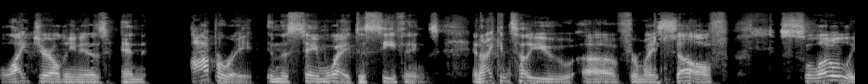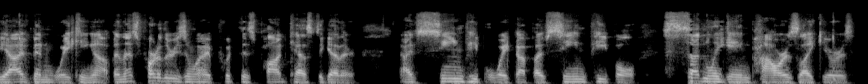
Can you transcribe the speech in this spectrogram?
like Geraldine is and operate in the same way to see things. And I can tell you uh, for myself, slowly I've been waking up. And that's part of the reason why I put this podcast together. I've seen people wake up. I've seen people suddenly gain powers like yours.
